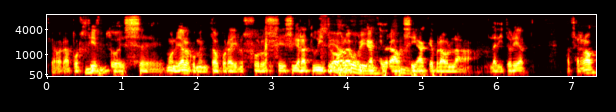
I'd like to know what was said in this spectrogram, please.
que ahora por cierto es, eh, bueno, ya lo he comentado por ahí en los foros, es gratuito ahora porque ha quebrado, sí, ha quebrado la, la editorial, ha cerrado.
